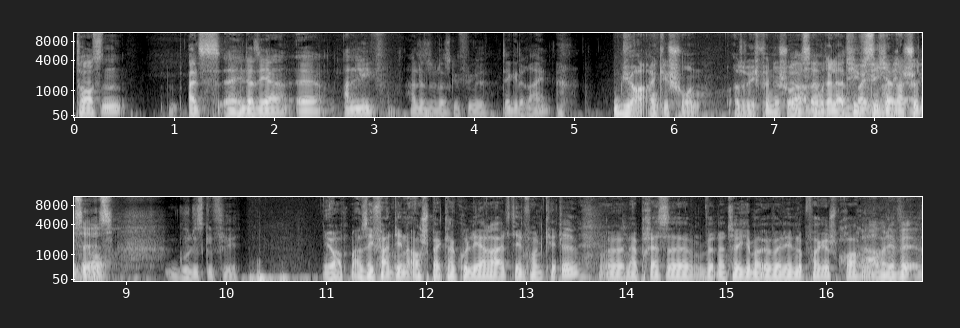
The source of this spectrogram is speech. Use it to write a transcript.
Thorsten, als äh, Hinterseher äh, anlief? Hattest du das Gefühl, der geht rein? Ja, eigentlich schon. Also ich finde schon, dass er ein ne? relativ Also ihm sicherer Schütze ist. auch ein Gutes Gefühl. Ja, also ich fand den auch spektakulärer als den von Kittel. Äh, in der Presse wird natürlich immer über den Lupfer gesprochen. Ja, aber der will,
